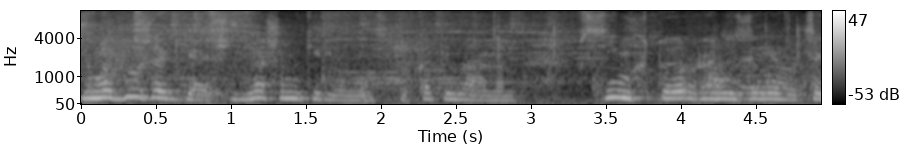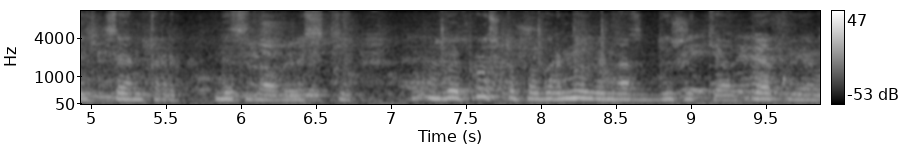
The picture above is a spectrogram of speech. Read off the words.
Ну, ми дуже вдячні нашому керівництву, капеланам, всім, хто організував цей центр незламності. Ви просто повернули нас до життя. Дякуємо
